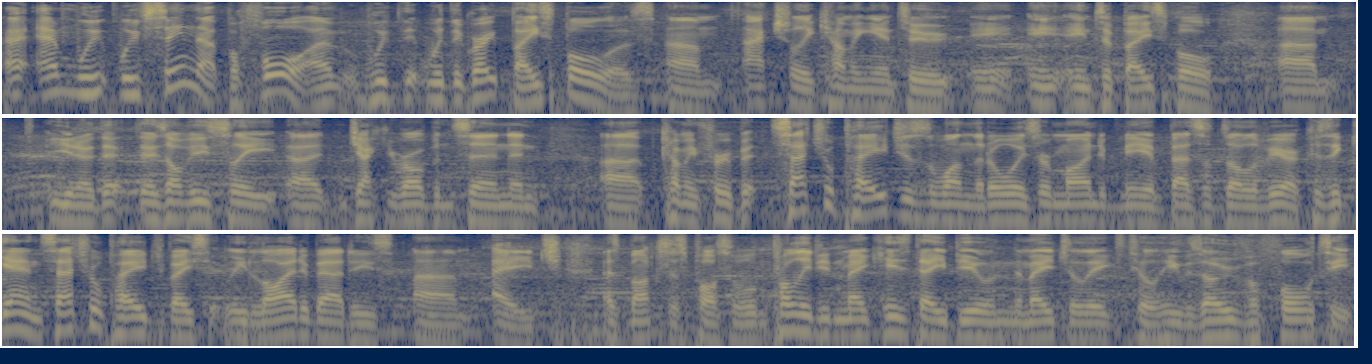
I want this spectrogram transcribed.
and, and we, have seen that before uh, with the, with the great baseballers um, actually coming into in, into baseball. Um, you know, there's obviously uh, Jackie Robinson and uh, coming through, but Satchel Paige is the one that always reminded me of Basil D'Oliveira because again, Satchel Paige basically lied about his um, age as much as possible and probably didn't make his debut in the major leagues till he was over 40.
